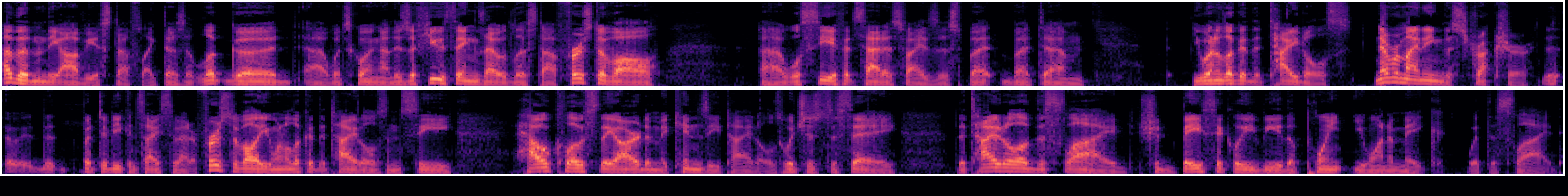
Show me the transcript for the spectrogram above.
other than the obvious stuff like does it look good, uh, what's going on. There's a few things I would list off. First of all, uh, we'll see if it satisfies this, but but um, you want to look at the titles. Never minding the structure, but to be concise about it. First of all, you want to look at the titles and see how close they are to McKinsey titles, which is to say, the title of the slide should basically be the point you want to make with the slide.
